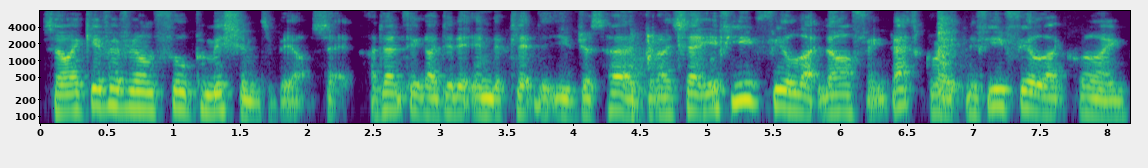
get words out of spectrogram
So I give everyone full permission to be upset. I don't think I did it in the clip that you've just heard, but I say if you feel like laughing, that's great. And if you feel like crying,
